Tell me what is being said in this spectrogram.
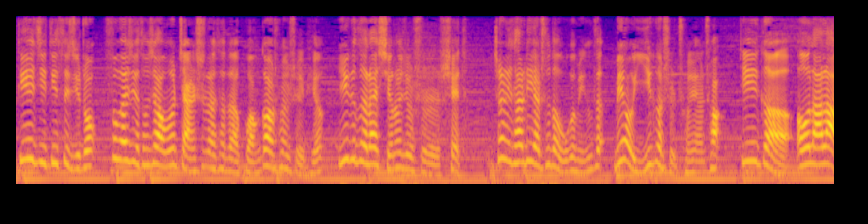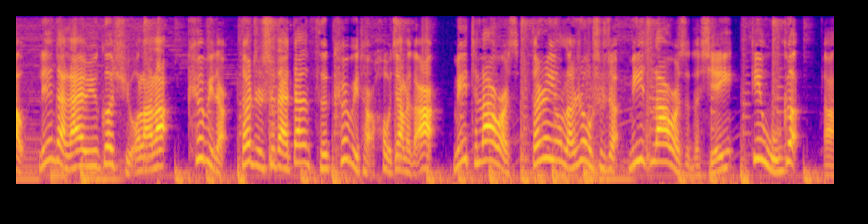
第一季第四集中，富贵系统向我们展示了他的广告创意水平，一个字来形容就是 shit。这里他列出的五个名字，没有一个是纯原创。第一个欧拉 love，灵感来源于歌曲欧拉拉。Cubiter 则只是在单词 Cubiter 后加了个 r。Meat lovers 则是用了肉食者 Meat lovers 的谐音。第五个啊，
